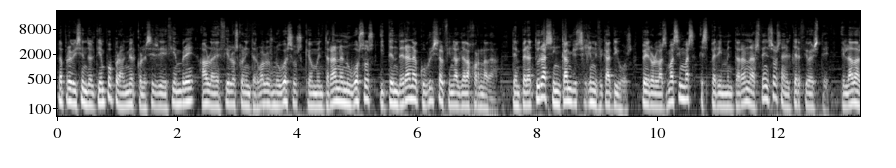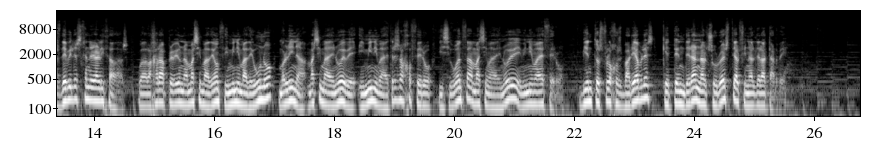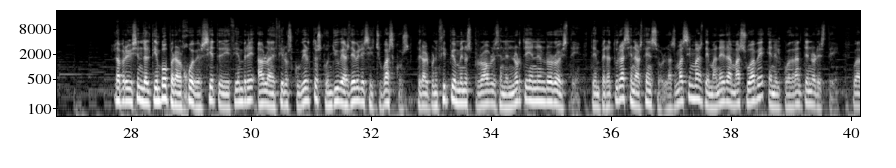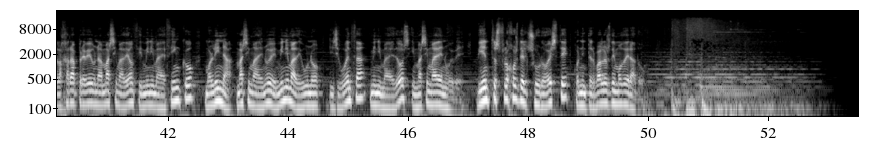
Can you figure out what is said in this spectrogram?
La previsión del tiempo para el miércoles 6 de diciembre habla de cielos con intervalos nubosos que aumentarán a nubosos y tenderán a cubrirse al final de la jornada. Temperaturas sin cambios significativos, pero las máximas experimentarán ascensos en el tercio este. Heladas débiles generalizadas. Guadalajara prevé una máxima de 11 y mínima de 1, Molina máxima de 9 y mínima de 3 bajo cero y Sigüenza máxima de 9 y mínima de 0. Vientos flojos variables que tenderán al suroeste al final de la tarde. La previsión del tiempo para el jueves 7 de diciembre habla de cielos cubiertos con lluvias débiles y chubascos, pero al principio menos probables en el norte y en el noroeste. Temperaturas en ascenso, las máximas de manera más suave en el cuadrante noreste. Guadalajara prevé una máxima de 11 y mínima de 5, Molina máxima de 9 mínima de 1 y Sigüenza mínima de 2 y máxima de 9. Vientos flojos del suroeste con intervalos de moderado.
